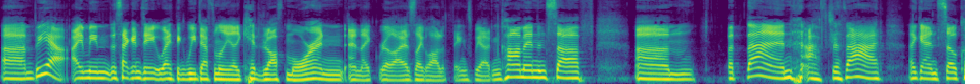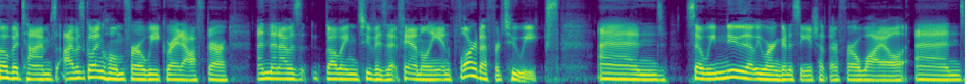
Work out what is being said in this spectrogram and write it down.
Um, but yeah, I mean, the second date, I think we definitely like hit it off more and and like realized like a lot of things we had in common and stuff. Um, but then after that, again, still COVID times, I was going home for a week right after. And then I was going to visit family in Florida for two weeks. And so we knew that we weren't going to see each other for a while. And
